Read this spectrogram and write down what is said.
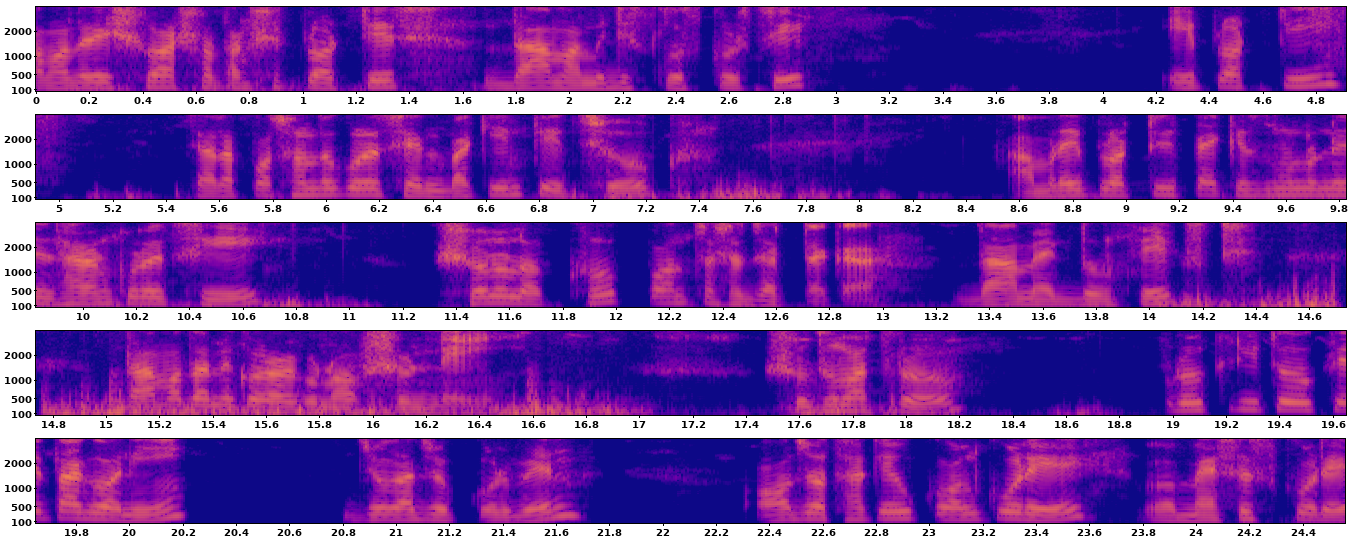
আমাদের এই সোয়ার শতাংশের প্লটটির দাম আমি ডিসক্লোজ করছি। এই প্লটটি যারা পছন্দ করেছেন বা কিনতে ইচ্ছুক, আমরা এই প্লটটির প্যাকেজ মূল্য নির্ধারণ করেছি ষোলো লক্ষ পঞ্চাশ হাজার টাকা। দাম একদম ফিক্সড দামাদামি করার কোনো অপশন নেই। শুধুমাত্র প্রকৃত ক্রেতাগণই যোগাযোগ করবেন, অযথা কেউ কল করে বা মেসেজ করে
